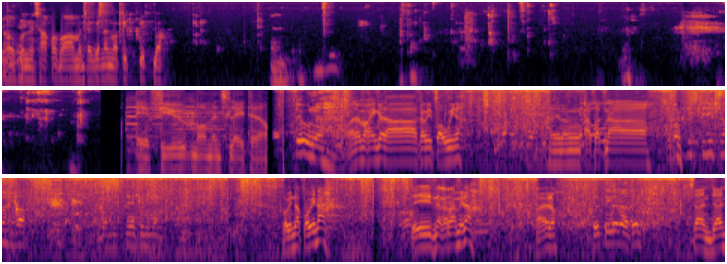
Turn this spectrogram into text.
Oo, kung nasa ako, mga madaganan, mapit-pit ba? Ayan. A few moments later. Yun na. Wala mga kaigan, ah, kami pauwi na. Ayun ang apat na... destination, di ba? Ibang destination naman. Pauwi na, pauwi na. Eh, nakarami na. Ayun o. So, tingnan natin. Saan? Diyan?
